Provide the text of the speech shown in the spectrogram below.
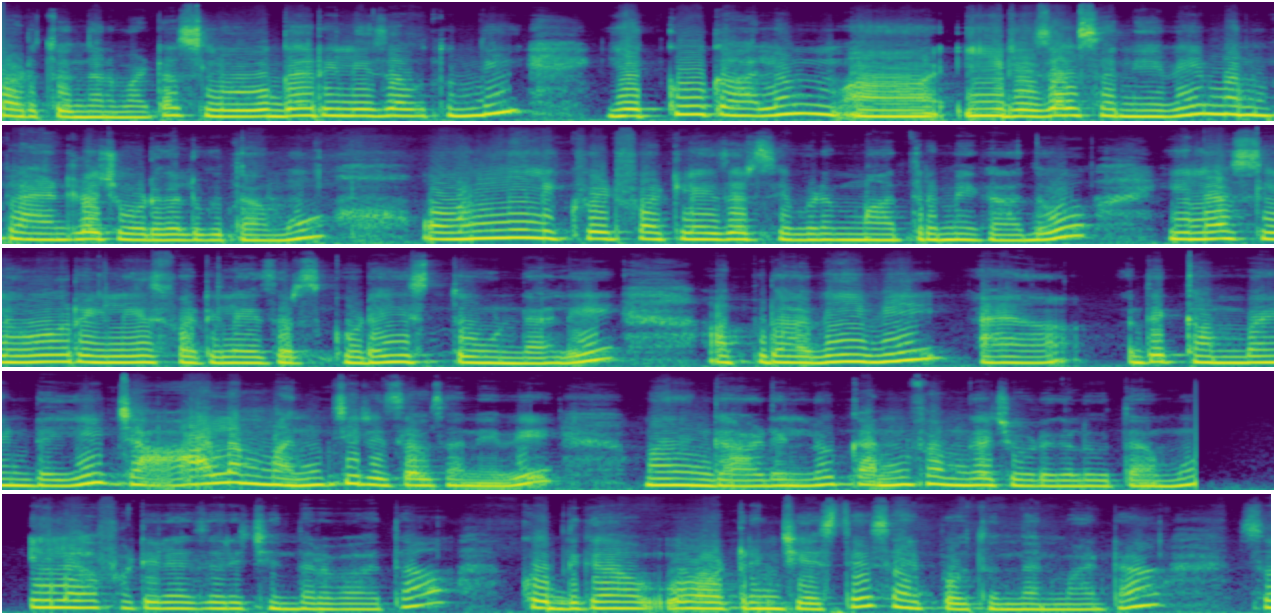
పడుతుంది అనమాట స్లోగా రిలీజ్ అవుతుంది. ఎక్కువ కాలం ఈ రిజల్ట్స్ అనేవి మనం ప్లాంట్లో చూడగలుగుతాము. ఓన్లీ లిక్విడ్ ఫర్టిలైజర్స్ ఇవ్వడం మాత్రమే కాదు ఇలా స్లో రిలీజ్ ఫర్టిలైజర్స్ కూడా ఇస్తూ ఉండాలి. అప్పుడు అవి ఇవి అదే కంబైన్డ్ అయ్యి చాలా మంచి రిజల్ట్స్ అనేవి మనం గార్డెన్లో కన్ఫర్మ్గా చూడగలుగుతాము. ఇలా ఫర్టిలైజర్ ఇచ్చిన తర్వాత కొద్దిగా వాటరింగ్ చేస్తే సరిపోతుందన్నమాట. సో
